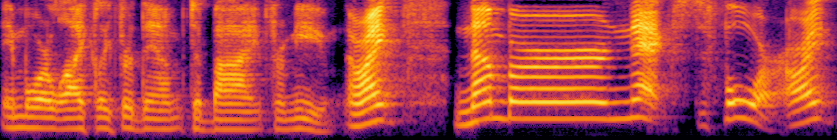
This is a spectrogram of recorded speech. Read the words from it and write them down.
and more likely for them to buy from you. All right. Number next four. All right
